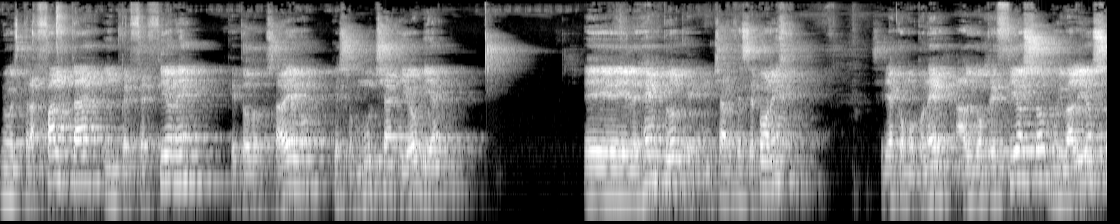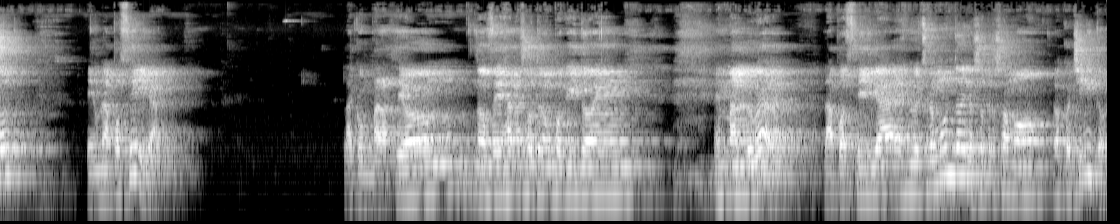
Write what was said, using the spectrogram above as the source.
nuestras faltas imperfecciones, que todos sabemos, que son muchas y obvias. El ejemplo que muchas veces se pone sería como poner algo precioso, muy valioso, en una pocilga. La comparación nos deja a nosotros un poquito en, en mal lugar la pocilga es nuestro mundo y nosotros somos los cochinitos.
